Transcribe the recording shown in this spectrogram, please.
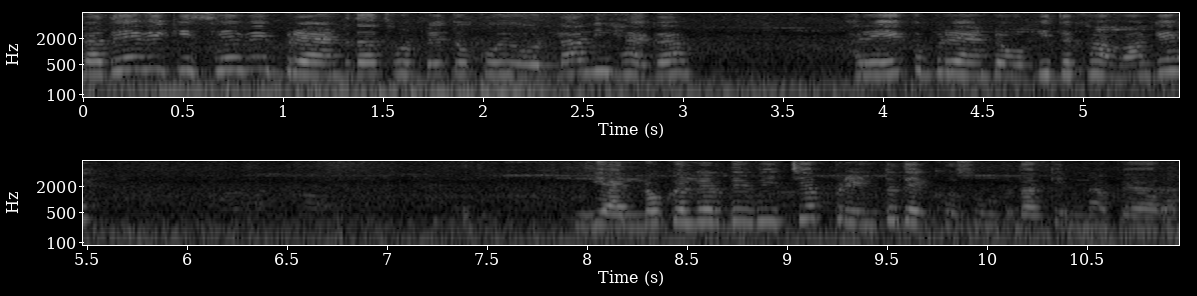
ਕਦੇ ਵੀ ਕਿਸੇ ਵੀ ਬ੍ਰਾਂਡ ਦਾ ਤੁਹਾਡੇ ਤੋਂ ਕੋਈ ਓਲਾ ਨਹੀਂ ਹੈਗਾ। ਹਰੇਕ ਬ੍ਰਾਂਡ ਉਹੀ ਦਿਖਾਵਾਂਗੇ। ਯੈਲੋ ਕਲਰ ਦੇ ਵਿੱਚ ਪ੍ਰਿੰਟ ਦੇਖੋ ਸੂਟ ਦਾ ਕਿੰਨਾ ਪਿਆਰਾ।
